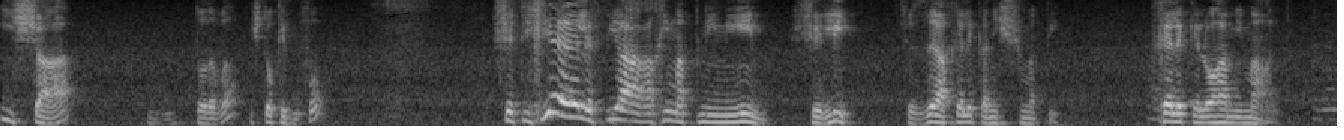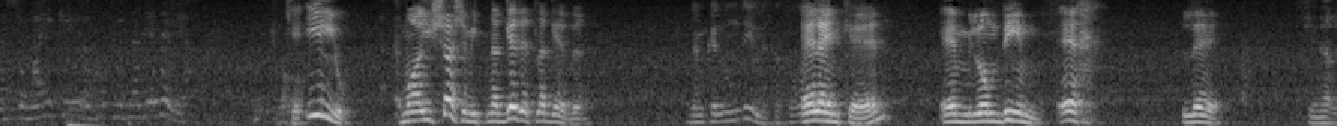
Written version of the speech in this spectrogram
אישה, אותו דבר, אשתו כגופו, שתחיה לפי הערכים הפנימיים שלי, שזה החלק הנשמתי, חלק אלוה ממעל. כאילו. כאילו, כמו האישה שמתנגדת לגבר. גם כן לומדים את התורה. אלא אם כן, הם לומדים איך סינרגיה.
